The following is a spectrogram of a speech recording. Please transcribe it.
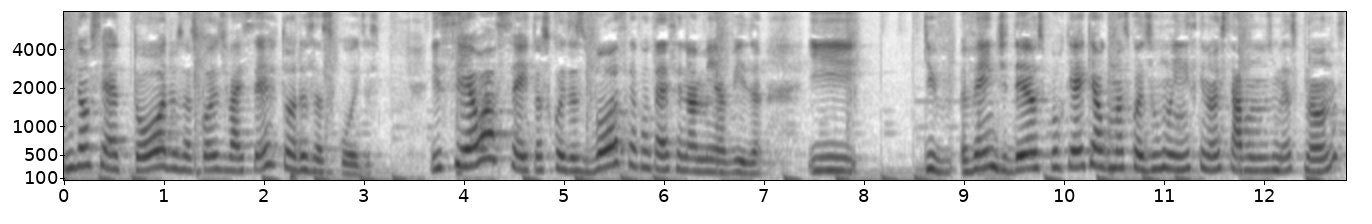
Então, se é todas as coisas, vai ser todas as coisas. E se eu aceito as coisas boas que acontecem na minha vida e que vêm de Deus, por que, que algumas coisas ruins que não estavam nos meus planos,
